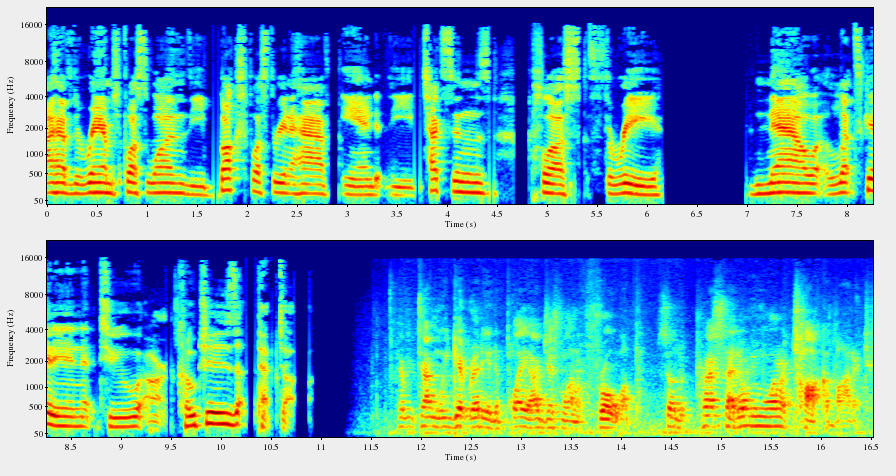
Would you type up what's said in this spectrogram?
I have the Rams plus one, the Bucs plus three and a half, and the Texans plus three. Now let's get into our coaches pep talk. Every time we get ready to play, I just want to throw up. So depressed, I don't even want to talk about it.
